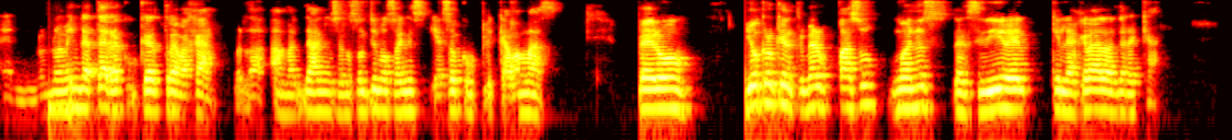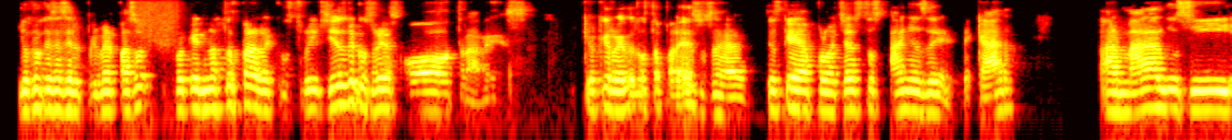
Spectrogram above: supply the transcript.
en Nueva Inglaterra con que trabajar, ¿verdad? A McDaniels en los últimos años y eso complicaba más. Pero yo creo que el primer paso bueno es decidir el que le agrada a Derek Carr. Yo creo que ese es el primer paso, porque no estás para reconstruir. Si es reconstruir, es otra vez. Creo que Raiders no está para eso. O sea, tienes que aprovechar estos años de, de Carr, armar algo así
